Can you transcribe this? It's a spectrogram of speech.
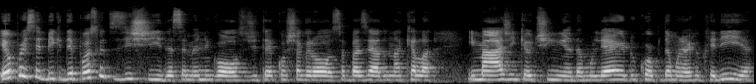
Eu percebi que depois que eu desisti desse meu negócio de ter coxa grossa, baseado naquela imagem que eu tinha da mulher, do corpo da mulher que eu queria,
